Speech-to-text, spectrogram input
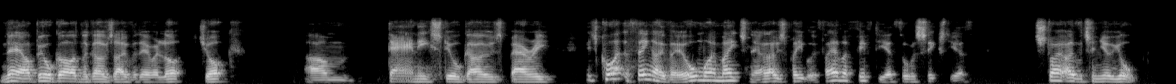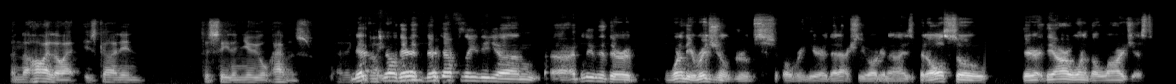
Now, Bill Gardner goes over there a lot. Jock. Um, Danny still goes. Barry. It's quite the thing over here. All my mates now, those people, if they have a 50th or a 60th, straight over to New York, and the highlight is going in to see the New York Hammers. Yeah, no, they're they're definitely the. Um, I believe that they're one of the original groups over here that actually organized, but also they're they are one of the largest.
